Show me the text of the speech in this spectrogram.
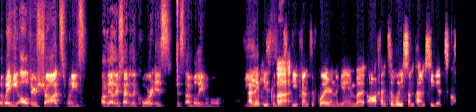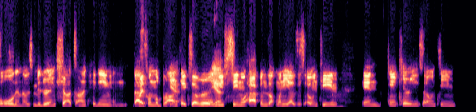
The way he alters shots when he's on the other side of the court is just unbelievable. He I think he's the best Uh, defensive player in the game, but offensively, sometimes he gets cold and those mid-range shots aren't hitting, and that's But- when LeBron yeah. takes over. And Yeah. we've seen what happens when he has his own team and can't carry his own team.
